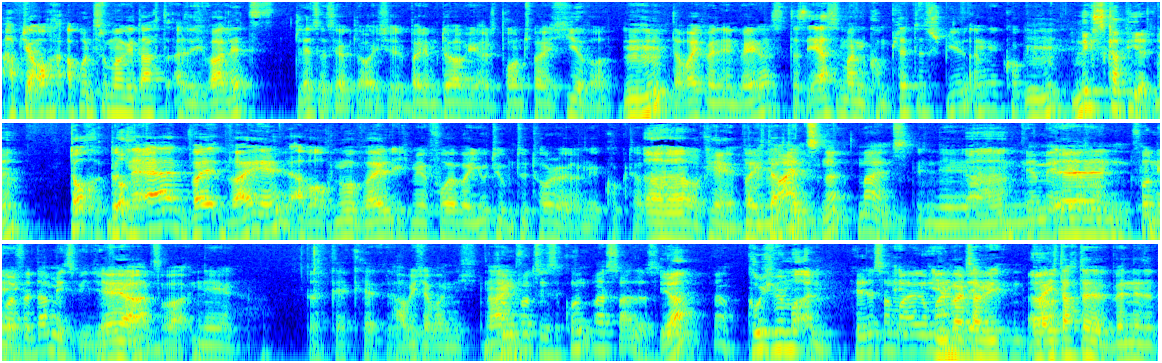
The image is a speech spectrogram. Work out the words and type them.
hab ja auch ab und zu mal gedacht, also ich war letzt, letztes Jahr, glaube ich, bei dem Derby, als Braunschweig hier war. Da war ich bei den Invaders. Das erste Mal ein komplettes Spiel angeguckt. Nix kapiert, ne? Doch, Doch. Na, äh, weil, weil, aber auch nur, weil ich mir vorher bei YouTube ein Tutorial angeguckt habe. Aha, okay. Weil ich dachte, Meins, ne? Meins. Nee, Aha. Wir haben ja äh, ein Football nee. für Dummies Video. Ja, ja, aber, nee, Das habe ich aber nicht. Nein. 45 Sekunden weißt du alles. Ja? Ja. Guck ich mir mal an. Hildesheim allgemein. Jedenfalls habe ich, weil Ja. ich dachte, wenn du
